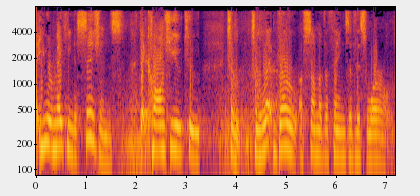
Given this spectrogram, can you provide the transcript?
that you are making decisions that cause you to, to, to let go of some of the things of this world?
